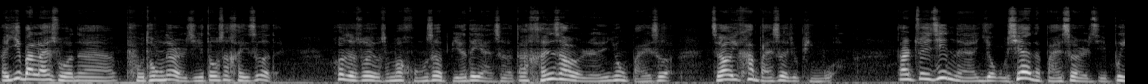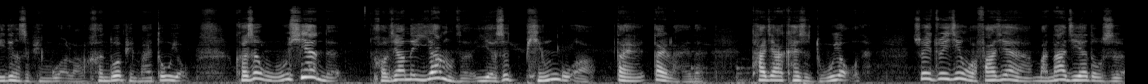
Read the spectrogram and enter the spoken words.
呃，一般来说呢，普通的耳机都是黑色的，或者说有什么红色别的颜色，但很少有人用白色。只要一看白色就苹果。但是最近呢，有线的白色耳机不一定是苹果了，很多品牌都有。可是无线的，好像那样子也是苹果带带来的，他家开始独有的。所以最近我发现啊，满大街都是。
